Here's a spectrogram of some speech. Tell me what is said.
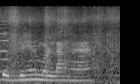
Dublihin mo lang ha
